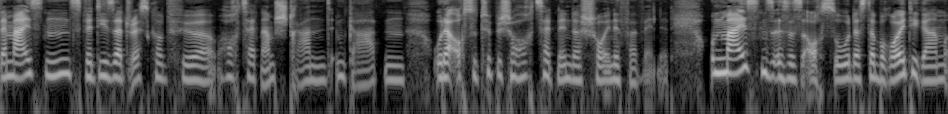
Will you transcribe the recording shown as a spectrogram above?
Denn meistens wird dieser Dresscode für Hochzeiten am Strand, im Garten oder auch so typische Hochzeiten in der Scheune verwendet. Und meistens ist es auch so, dass der Bräutigam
